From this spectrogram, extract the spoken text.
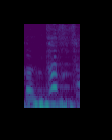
Go touch,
